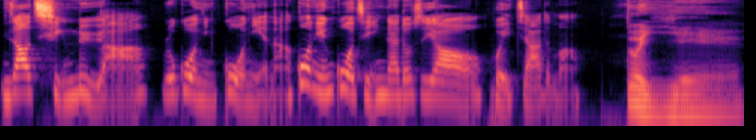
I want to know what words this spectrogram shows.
你知道情侣啊，如果你过年啊，过年过节应该都是要回家的嘛。对耶，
